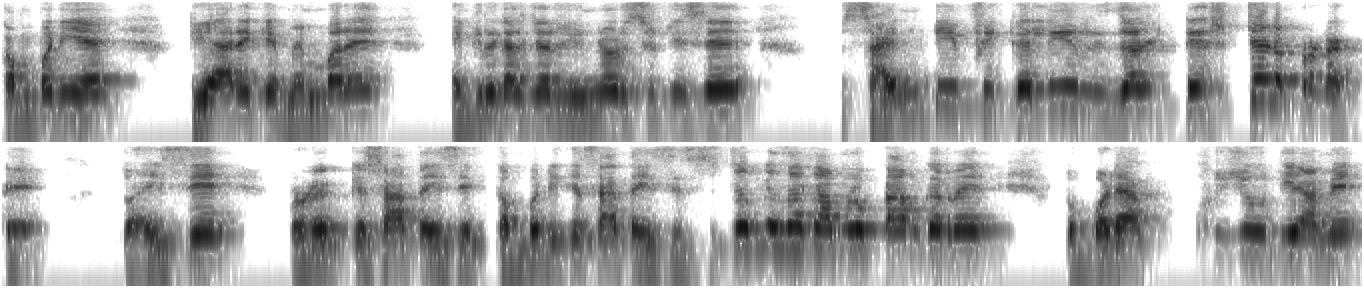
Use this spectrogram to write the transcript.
कंपनी है टीआरए के मेंबर है एग्रीकल्चर यूनिवर्सिटी से साइंटिफिकली रिज़ल्ट टेस्टेड प्रोडक्ट है। तो ऐसे प्रोडक्ट के साथ, ऐसे कंपनी के साथ, ऐसे सिस्टम के साथ हम लोग काम कर रहे हैं। तो बड़ा खुशी होती है हमें।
